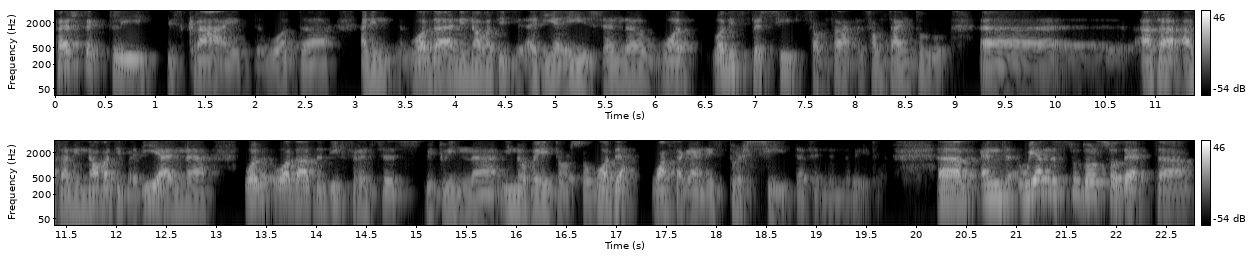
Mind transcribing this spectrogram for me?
perfectly described what the, an what an innovative idea is and uh, what what is perceived sometimes sometime to uh, as a, as an innovative idea. And uh, what what are the differences between uh, innovators? Or what once again is perceived as an innovator. Um, and we understood also that uh,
